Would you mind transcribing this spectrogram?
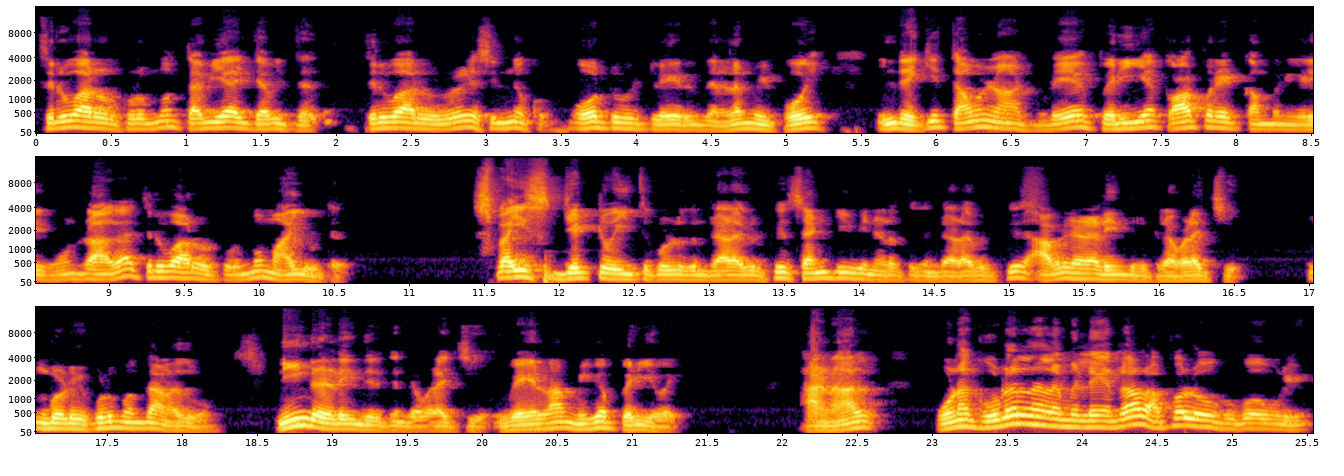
திருவாரூர் குடும்பம் தவியாய் தவித்தது. திருவாரூர் சின்ன ஓட்டு வீட்டில் இருந்த நிலைமை போய் இன்றைக்கு தமிழ்நாட்டினுடைய பெரிய கார்ப்பரேட் கம்பெனிகளில் ஒன்றாக திருவாரூர் குடும்பம் ஆகிவிட்டது. ஸ்பைஸ் ஜெட் வைத்துக் கொள்ளுகின்ற அளவிற்கு சன் டிவி நடத்துகின்ற அளவிற்கு அவர்கள் அடைந்திருக்கிற வளர்ச்சி. உங்களுடைய குடும்பம் தான் அதுவும் நீங்கள் அடைந்திருக்கின்ற வளர்ச்சி இவையெல்லாம் மிகப்பெரியவை ஆனால் உனக்கு உடல் நலம் இல்லை என்றால் அப்பல்லோவுக்கு போக முடியும்.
